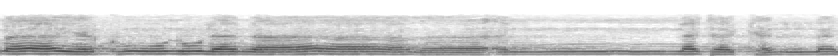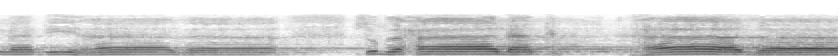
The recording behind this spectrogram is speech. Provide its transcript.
ما يكون لنا أن نتكلم بهذا. سبحانك هذا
